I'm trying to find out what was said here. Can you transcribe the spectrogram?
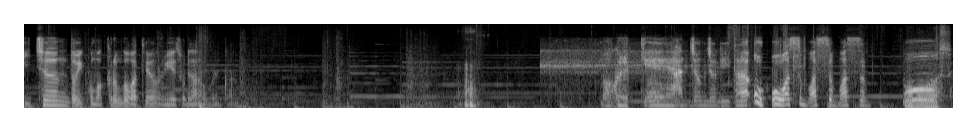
2층도 있고 막 그런 거 같아요. 위에 소리 나는 거 보니까 먹을 게. 한정적이다. 오 오 왔음 왔음 왔음. 어 오, 먹었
